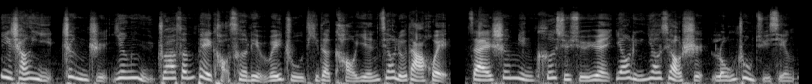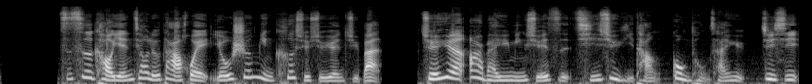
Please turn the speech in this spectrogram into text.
一场以政治、英语抓分备考策略为主题的考研交流大会在生命科学学院幺零幺教室隆重举行。此次考研交流大会由生命科学学院举办，全院二百余名学子齐聚一堂，共同参与。据悉。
